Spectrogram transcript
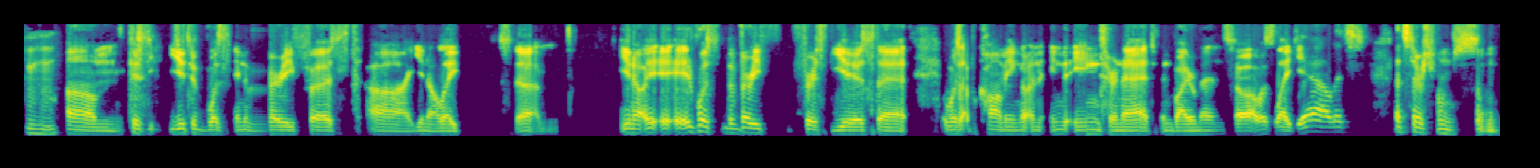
Because mm-hmm. um, YouTube was in the very first, uh, you know, like, um, you know, it, it, was the very first years that it was upcoming on, in the internet environment. So I was like, yeah, let's let's search from some,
